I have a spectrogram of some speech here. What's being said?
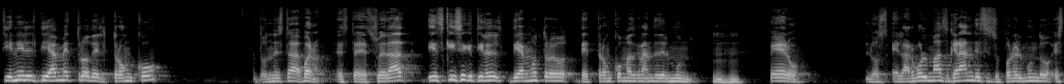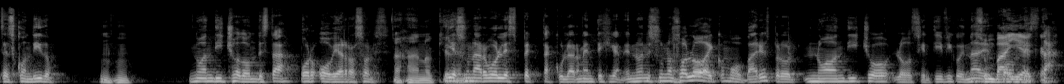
Tiene el diámetro del tronco. ¿Dónde está? Bueno, este, su edad es que dice que tiene el diámetro de tronco más grande del mundo. Pero los, el árbol más grande, se supone, del mundo está escondido. No han dicho dónde está por obvias razones. Ajá, no Y quiero. es un árbol espectacularmente gigante. No es uno solo, hay como varios, pero no han dicho los científicos y nadie un valle dónde acá.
